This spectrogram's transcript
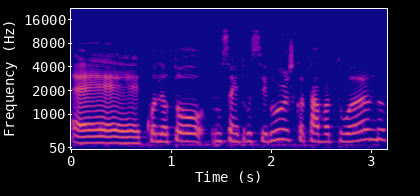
é, quando eu estou no centro cirúrgico, eu estava atuando,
